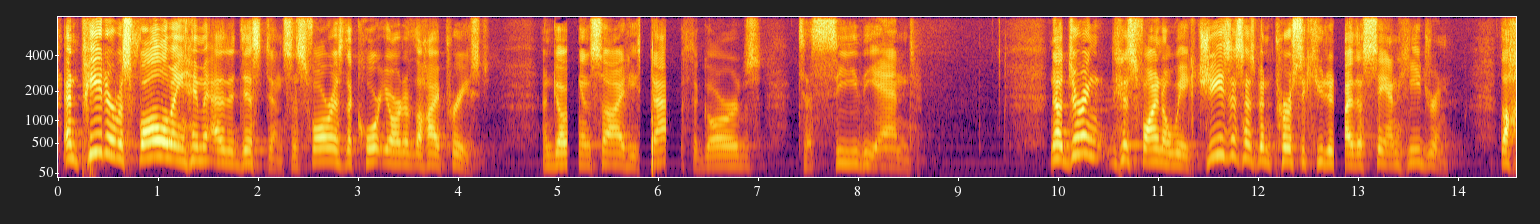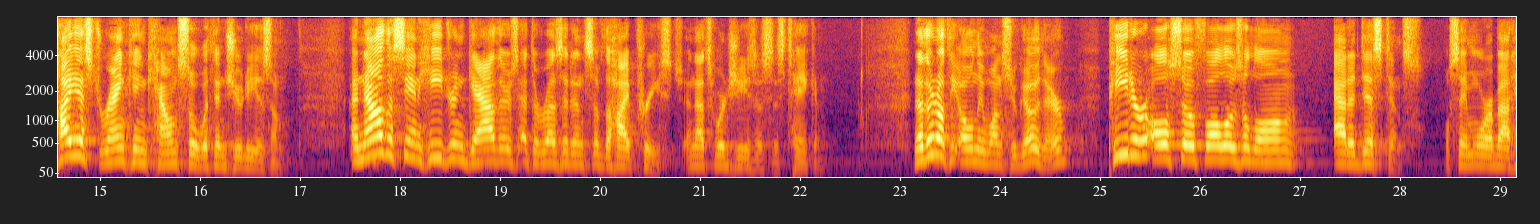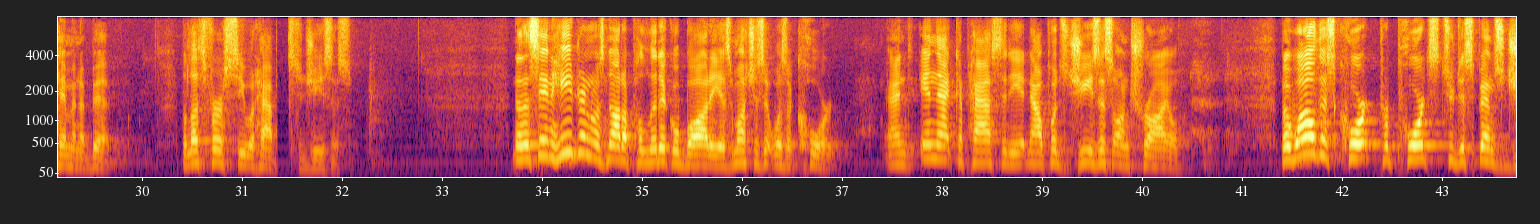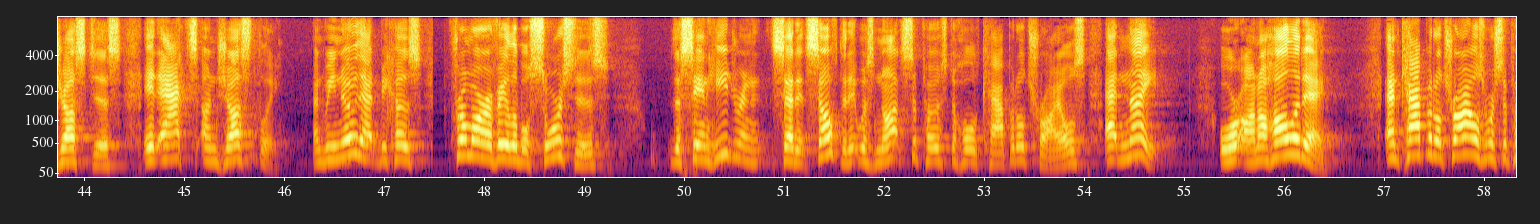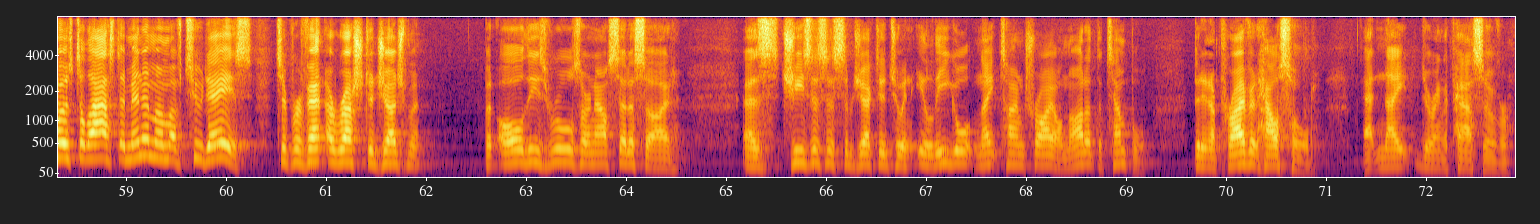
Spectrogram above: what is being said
And Peter was following him at a distance, as far as the courtyard of the high priest. And going inside, he sat with the guards to see the end. Now, during his final week, Jesus has been persecuted by the Sanhedrin the highest ranking council within Judaism. And now the Sanhedrin gathers at the residence of the high priest, and that's where Jesus is taken. Now, they're not the only ones who go there. Peter also follows along at a distance. We'll say more about him in a bit. But let's first see what happens to Jesus. Now, the Sanhedrin was not a political body as much as it was a court. And in that capacity, it now puts Jesus on trial. But while this court purports to dispense justice, it acts unjustly. And we know that because from our available sources, the Sanhedrin said itself that it was not supposed to hold capital trials at night or on a holiday. And capital trials were supposed to last a minimum of two days to prevent a rush to judgment. But all these rules are now set aside as Jesus is subjected to an illegal nighttime trial, not at the temple, but in a private household at night during the Passover.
